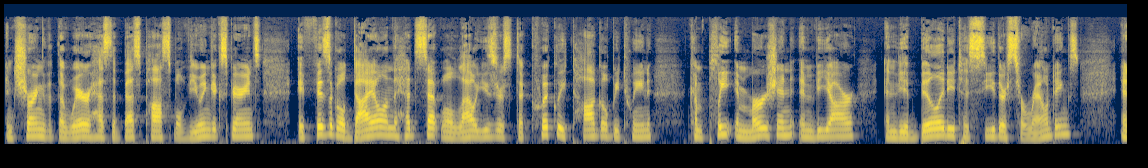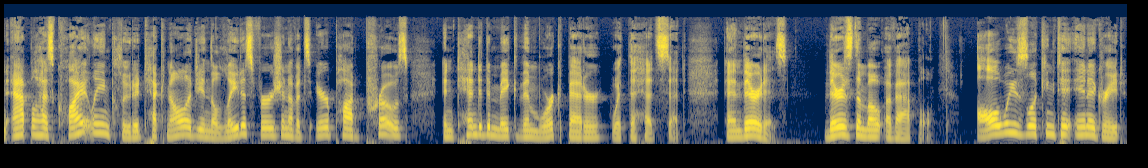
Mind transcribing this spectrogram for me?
ensuring that the wearer has the best possible viewing experience. A physical dial on the headset will allow users to quickly toggle between complete immersion in VR and the ability to see their surroundings. And Apple has quietly included technology in the latest version of its AirPod Pros intended to make them work better with the headset. And there it is. There's the moat of Apple. Always looking to integrate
